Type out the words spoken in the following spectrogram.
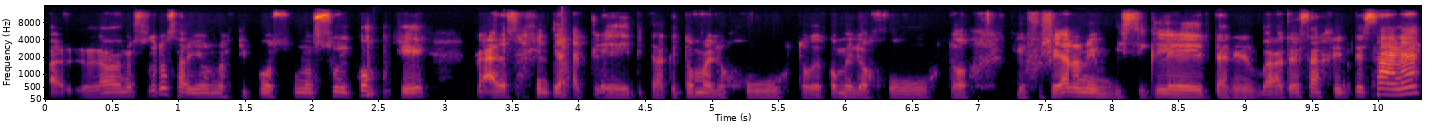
al lado de nosotros, había unos tipos, unos suecos que, claro, esa gente atlética, que toma lo justo, que come lo justo, que llegaron en bicicleta, en el, toda esa gente sana.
